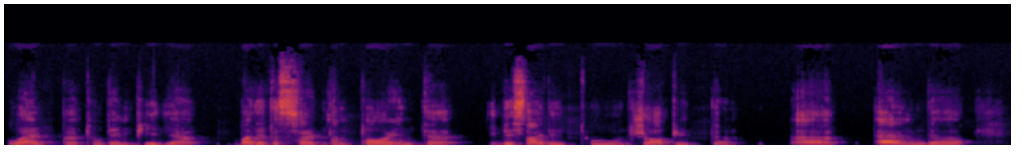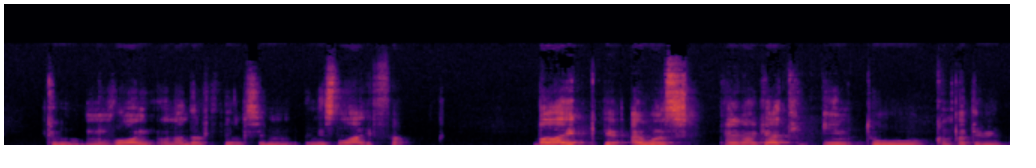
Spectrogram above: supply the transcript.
to help to Gamepedia, but at a certain point uh, he decided to drop it uh, and uh, to move on on other things in, in his life. But like I was kind of getting into competitive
